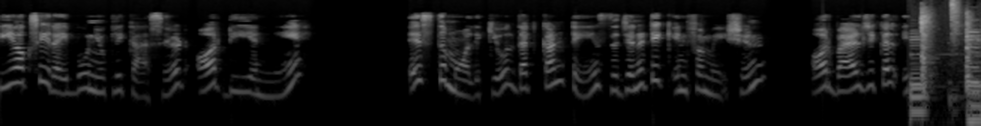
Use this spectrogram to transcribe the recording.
deoxyribonucleic acid or DNA is the molecule that contains the genetic information or biological information.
